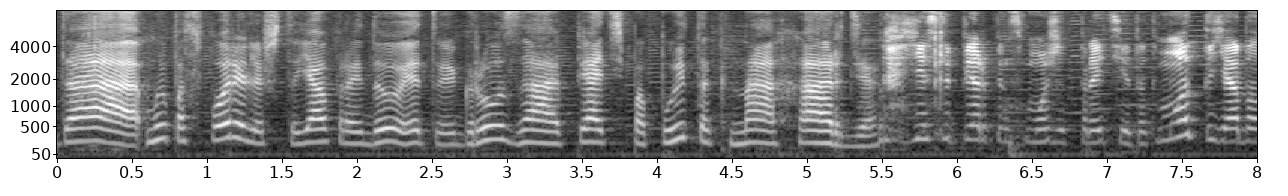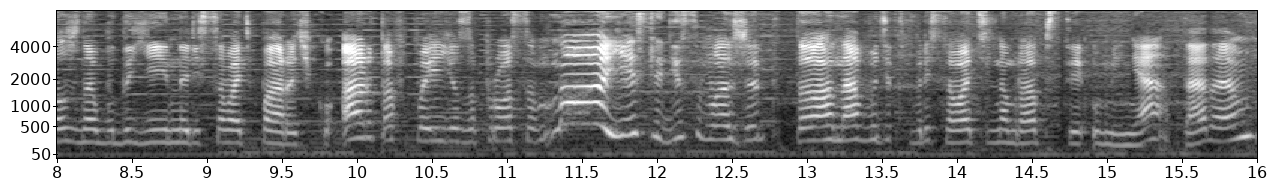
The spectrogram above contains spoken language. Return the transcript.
Да, мы поспорили, что я пройду эту игру за пять попыток на харде. Если Перпин сможет пройти этот мод, то я должна буду ей нарисовать парочку артов по ее запросам. Но если не сможет, то она будет в рисовательном рабстве у меня. Та-дам!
